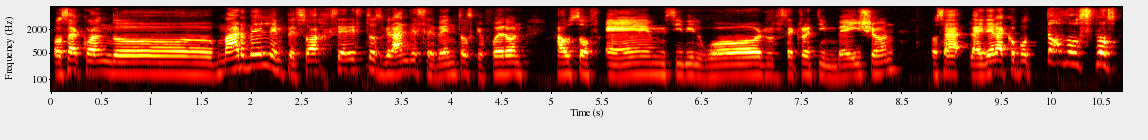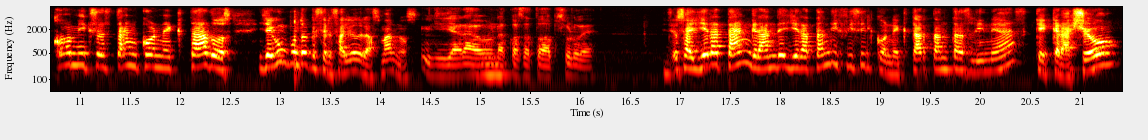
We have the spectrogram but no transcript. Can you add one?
O sea, cuando Marvel empezó a hacer estos grandes eventos que fueron House of M, Civil War, Secret Invasion, o sea, la idea era como todos los cómics están conectados. Y llegó un punto que se le salió de las manos. Y ya era una cosa toda absurda. O sea, y era tan grande y era tan difícil conectar tantas líneas que crashó.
